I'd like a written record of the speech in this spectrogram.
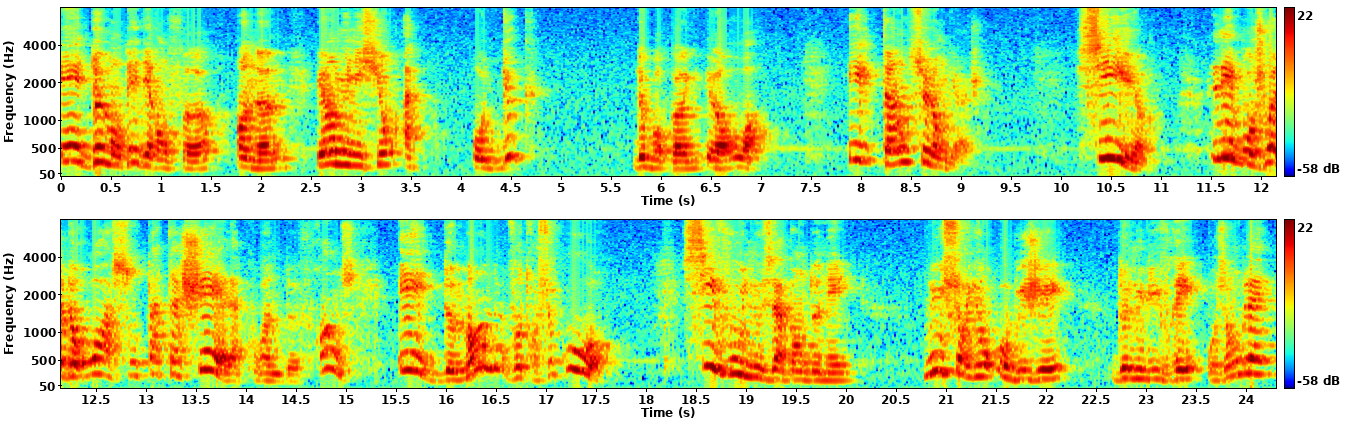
et demander des renforts en hommes et en munitions au duc de Bourgogne et au roi. Il tint ce langage. Sire, les bourgeois de roi sont attachés à la couronne de France et demandent votre secours. Si vous nous abandonnez, nous serions obligés de nous livrer aux Anglais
